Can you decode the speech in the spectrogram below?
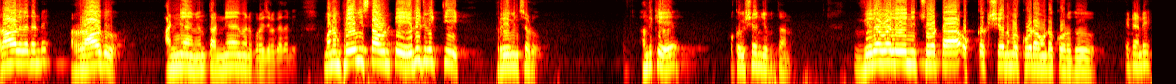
రావాలి కదండి? రాదు. అన్యాయం ఎంత అన్యాయమైన ప్రజలు కదండి. మనం ప్రేమిస్తూ ఉంటే ఎదుటి వ్యక్తి ప్రేమించడు. అందుకే ఒక విషయం చెబుతాను. విలువలేని చోట ఒక్క క్షణము కూడా ఉండకూడదు. ఏంటండి?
